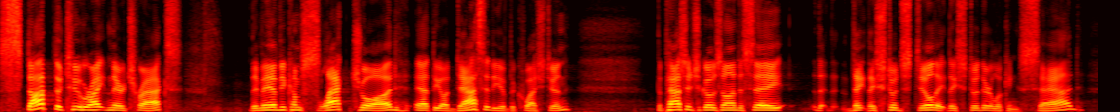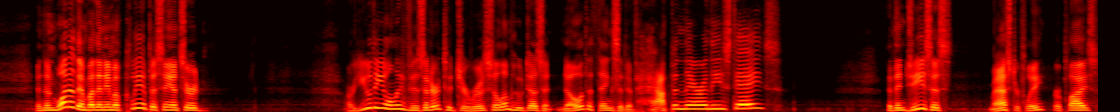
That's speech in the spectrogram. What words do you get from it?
stopped the two right in their tracks. They may have become slack jawed at the audacity of the question. The passage goes on to say they, they stood still, they, they stood there looking sad. And then one of them, by the name of Cleopas, answered, Are you the only visitor to Jerusalem who doesn't know the things that have happened there in these days? And then Jesus masterfully replies,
